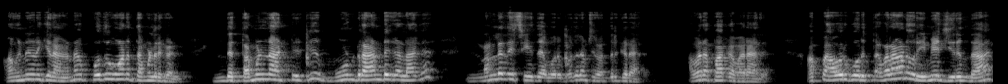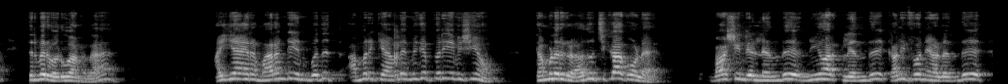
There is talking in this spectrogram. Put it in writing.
அவங்க என்ன நினைக்கிறாங்கன்னா பொதுவான தமிழர்கள். இந்த தமிழ்நாட்டுக்கு மூன்று ஆண்டுகளாக நல்லதை செய்த ஒரு முதலமைச்சர் வந்திருக்கிறார். அவரை பார்க்க வராரு. அப்ப அவருக்கு ஒரு தவறான ஒரு இமேஜ் இருந்தா இத்தனை பேர் வருவாங்களா? ஐயாயிரம் மரங்கு என்பது அமெரிக்காவில் மிகப்பெரிய விஷயம். தமிழர்கள் அதுவும் சிக்காகோல. வாஷிங்டன்ல இருந்து நியூயார்க்ல இருந்து கலிபோர்னியால இருந்து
